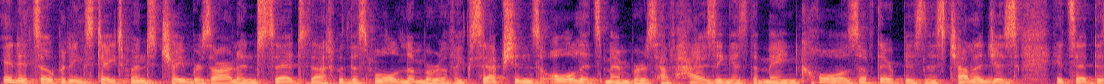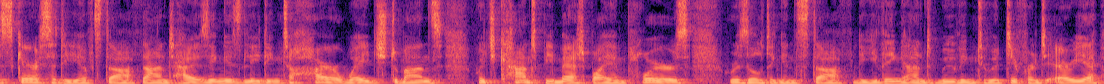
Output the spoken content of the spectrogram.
In its opening statement, Chambers Ireland said that with a small number of exceptions, all its members have housing as the main cause of their business challenges. It said the scarcity of staff and housing is leading to higher wage demands, which can't be met by employers, resulting in staff leaving and moving to a different area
